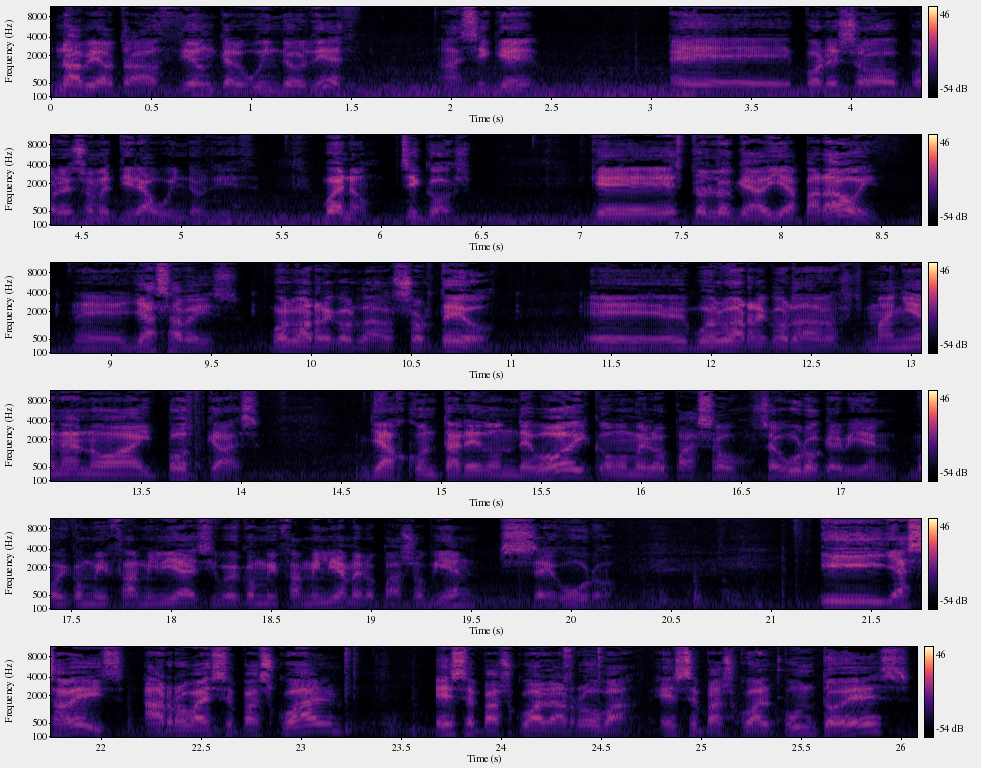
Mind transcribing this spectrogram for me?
no había otra opción que el Windows 10. Así que eh, por, eso, por eso me tiré a Windows 10. Bueno, chicos, que esto es lo que había para hoy. Eh, ya sabéis, vuelvo a recordaros, sorteo. vuelvo a recordaros, mañana no hay podcast. Ya os contaré dónde voy, cómo me lo paso. Seguro que bien. Voy con mi familia y si voy con mi familia me lo paso bien, seguro. Y ya sabéis, arroba spascual, spascual arroba spascual.es.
